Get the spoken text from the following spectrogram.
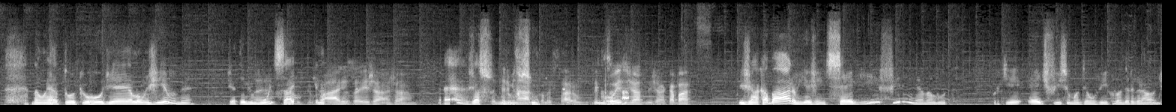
não é à toa que o Road é longevo, né? Já teve é, muitos sites. Não, vários aí já, já, é, já, terminaram, começaram. Depois já, já acabaram. Já acabaram, e a gente segue firme né, na luta. Porque é difícil manter um veículo underground.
